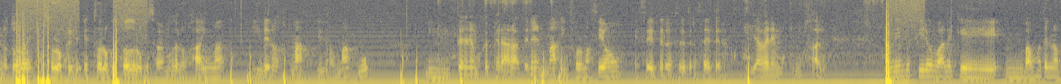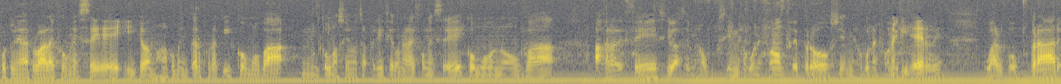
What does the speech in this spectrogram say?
Bueno, todo esto, lo que, esto es lo que, todo lo que sabemos de los iMac y de los Mac y de los MacBook. Mm, tendremos que esperar a tener más información, etcétera, etcétera, etcétera. Ya veremos cómo sale. También deciros, ¿vale? Que mm, vamos a tener la oportunidad de probar el iPhone SE y que vamos a comentar por aquí cómo va, mm, cómo ha sido nuestra experiencia con el iPhone SE, cómo nos va a agradecer, si va a ser mejor, si es mejor que un iPhone 11 Pro, si es mejor que un iPhone XR, cuál comprar,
